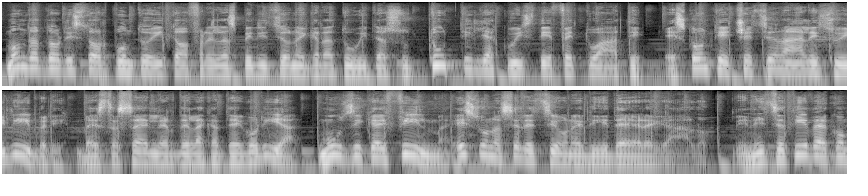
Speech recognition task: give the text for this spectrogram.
Mondadoristore.it offre la spedizione gratuita su tutti gli acquisti effettuati e sconti eccezionali sui libri, best seller della categoria, musica e film e su una selezione di idee regalo. L'iniziativa è accompagnata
